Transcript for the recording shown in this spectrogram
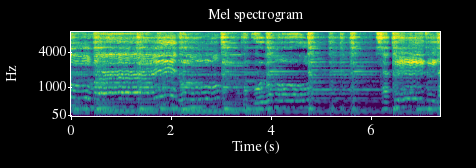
お前の心の叫びが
